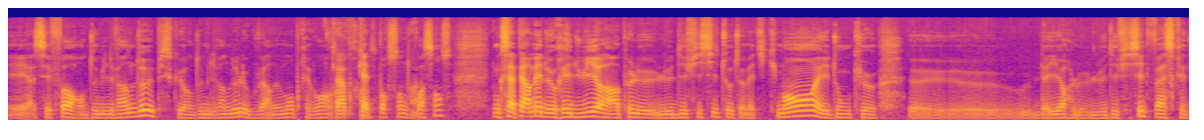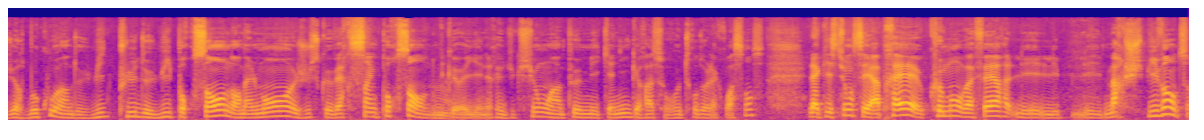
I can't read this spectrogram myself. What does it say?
et assez fort en 2022, puisque en 2022, le gouvernement prévoit 4, 4% de croissance. Donc ça permet de réduire un peu le, déficit automatiquement. Et donc, euh, d'ailleurs, le, déficit va se réduire beaucoup, hein, de 8, plus de 8% normalement, jusque vers 5%. Donc il y a une réduction un peu mécanique grâce au retour de la croissance. La question, c'est après, comment on va faire les, marches suivantes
